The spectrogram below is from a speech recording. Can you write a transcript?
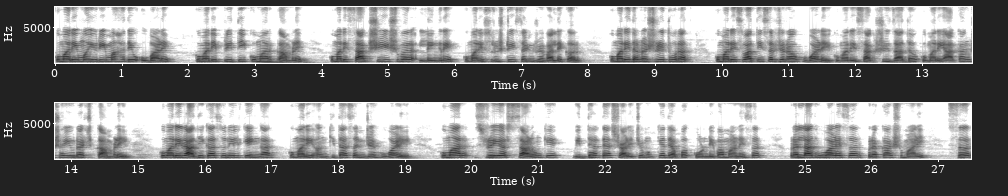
कुमारी मयुरी महादेव उबाळे कुमारी प्रीती कुमार कांबळे कुमारी साक्षी ईश्वर लेंगरे कुमारी सृष्टी संजय वालेकर कुमारी धनश्री थोरात कुमारी स्वाती सर्जराव हुबाळे कुमारी साक्षी जाधव कुमारी आकांक्षा युवराज कांबळे कुमारी राधिका सुनील केंगार कुमारी अंकिता संजय हुवाळे कुमार श्रेयस साळुंके विद्यार्थ्यास शाळेचे मुख्याध्यापक Kondiba Mane sir Pralhad Huwale sir Prakash Mali sir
